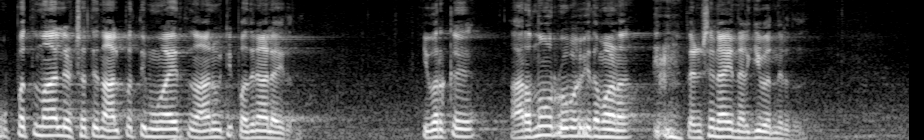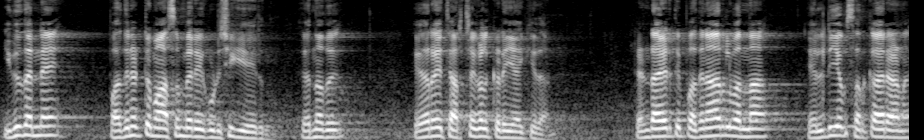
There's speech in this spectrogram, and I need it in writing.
മുപ്പത്തിനാല് ലക്ഷത്തി നാൽപ്പത്തി മൂവായിരത്തി നാനൂറ്റി പതിനാലായിരുന്നു. ഇവർക്ക് അറുന്നൂറ് രൂപ വീതമാണ് പെൻഷനായി നൽകി വന്നിരുന്നത്. ഇത് തന്നെ പതിനെട്ട് മാസം വരെ കുടിശ്ശികയായിരുന്നു എന്നത് ഏറെ ചർച്ചകൾക്കിടയാക്കിയതാണ്. രണ്ടായിരത്തി പതിനാറിൽ വന്ന എൽ ഡി എഫ് സർക്കാരാണ്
